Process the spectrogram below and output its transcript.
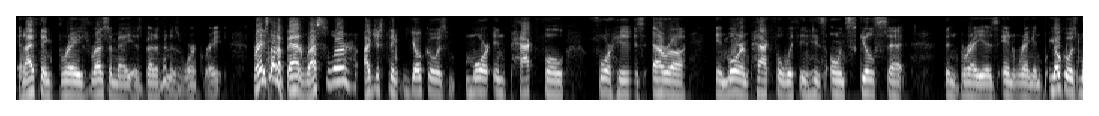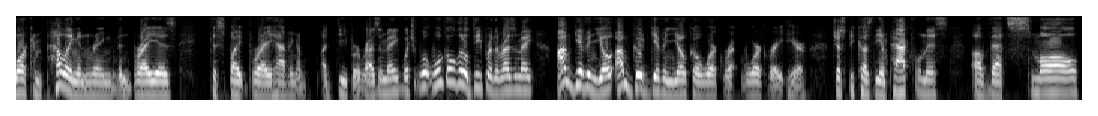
And I think Bray's resume is better than his work rate. Bray's not a bad wrestler. I just think Yoko is more impactful for his era and more impactful within his own skill set than Bray is in ring. And Yoko is more compelling in ring than Bray is, despite Bray having a, a deeper resume, which we'll, we'll go a little deeper in the resume. I'm giving Yo I'm good giving Yoko work work rate here, just because the impactfulness of that small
